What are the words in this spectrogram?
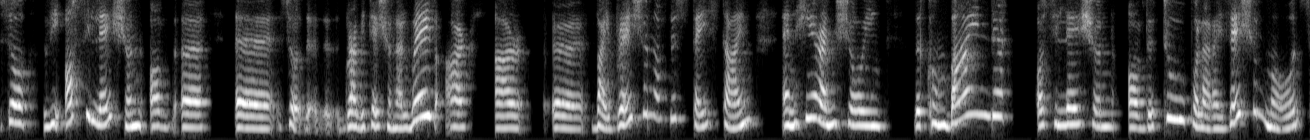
So the oscillation of, uh, uh, so the, the, gravitational wave are, are uh, vibration of the space-time. And here I'm showing the combined oscillation of the two polarization modes.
